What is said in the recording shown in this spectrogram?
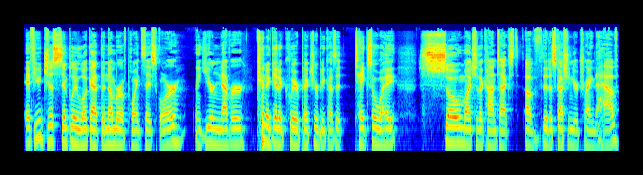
if you just simply look at the number of points they score, like you're never gonna get a clear picture because it takes away so much of the context of the discussion you're trying to have.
